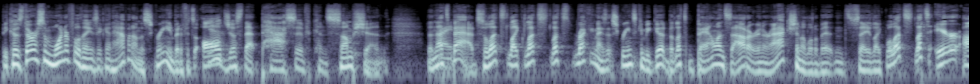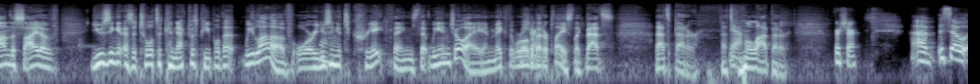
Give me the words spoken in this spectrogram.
because there are some wonderful things that can happen on the screen but if it's all yeah. just that passive consumption then that's right. bad. So let's like let's let's recognize that screens can be good, but let's balance out our interaction a little bit and say like, well, let's let's err on the side of using it as a tool to connect with people that we love or yeah. using it to create things that we enjoy and make the world sure. a better place. Like that's that's better. That's yeah. a lot better. For sure. Um, so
